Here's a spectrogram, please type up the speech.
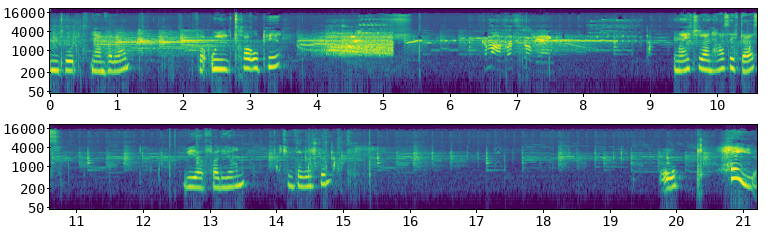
Bin tot. Wir haben verloren. War ultra OP. Come on, let's go, gang. Um ehrlich zu sein, hasse ich das. Wir verlieren. Auf jeden Fall sehr schlimm. Okay.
